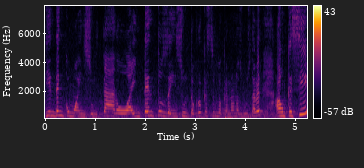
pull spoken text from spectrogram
tienden como a insultar o a intentos de insulto. Creo que esto es lo que no nos gusta ver, aunque sí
